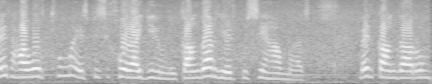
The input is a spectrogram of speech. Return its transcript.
Մեր հաղորդումը այսպեսի խորագիր ունի, կանգար երկուսի համար։ Մեր կանգարում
